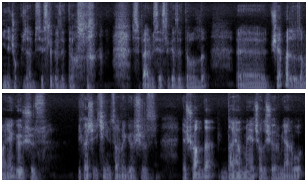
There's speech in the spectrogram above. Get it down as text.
Yine çok güzel bir sesli gazete oldu. Süper bir sesli gazete oldu. Ee, şey yaparız o zaman ya görüşürüz. Birkaç iki gün sonra görüşürüz. Ya şu anda dayanmaya çalışıyorum. Yani bu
